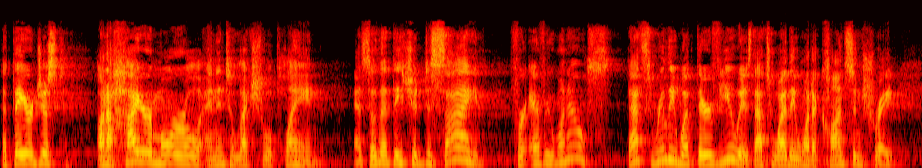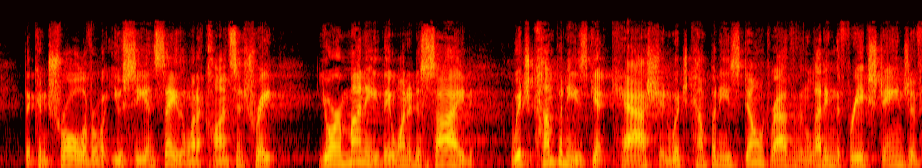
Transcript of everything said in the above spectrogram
that they are just on a higher moral and intellectual plane, and so that they should decide for everyone else. That's really what their view is. That's why they want to concentrate the control over what you see and say. They want to concentrate your money. They want to decide which companies get cash and which companies don't, rather than letting the free exchange of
